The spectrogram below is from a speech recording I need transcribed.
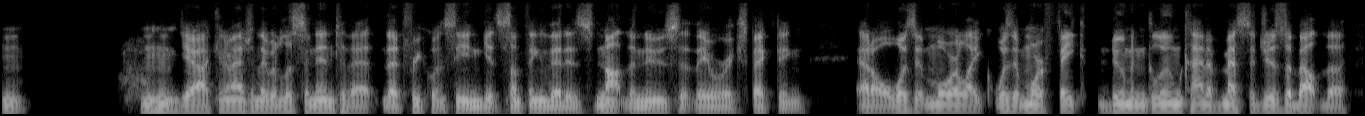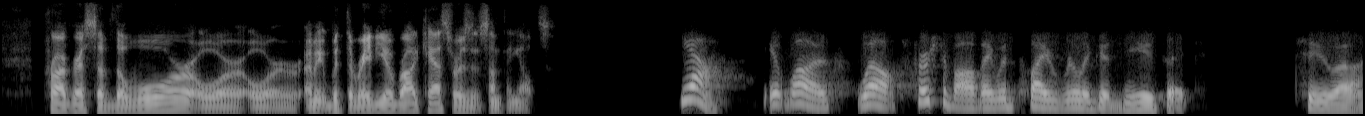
mm. mm-hmm. yeah i can imagine they would listen into that that frequency and get something that is not the news that they were expecting at all was it more like was it more fake doom and gloom kind of messages about the progress of the war or or i mean with the radio broadcast or is it something else yeah it was. Well, first of all, they would play really good music to uh,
